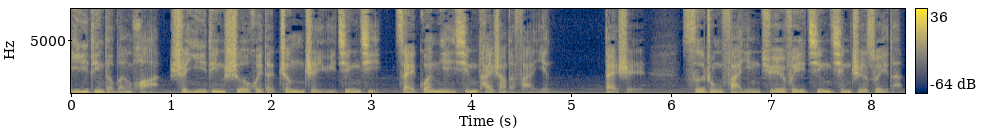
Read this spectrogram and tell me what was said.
一定的文化是一定社会的政治与经济在观念形态上的反应，但是此种反应绝非尽情直遂的，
